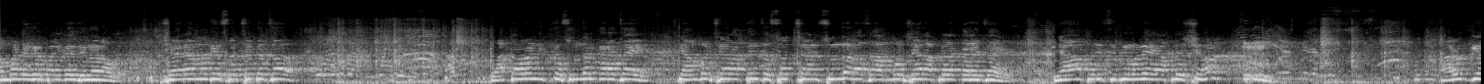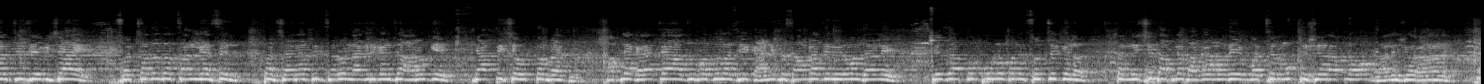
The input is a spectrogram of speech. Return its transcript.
अंबड नगरपालिकेला देणार आहोत. शहरामध्ये स्वच्छतेचं वातावरण इतकं सुंदर करायचं आहे की अंबड शहर अत्यंत स्वच्छ आणि सुंदर असं अंबड शहर आपल्याला करायचं आहे. या परिस्थितीमध्ये आपलं शहर आरोग्याचे जे विषय आहे स्वच्छता जर चांगली असेल तर शहरातील सर्व नागरिकांचे आरोग्य हे अतिशय उत्तम राहते. आपल्या घराच्या आजूबाजूला जे घाणीचं साम्राज्य निर्माण झाले ते जर आपण पूर्णपणे स्वच्छ केलं तर निश्चित आपल्या भागामध्ये मच्छरमुक्त शहर आपलं झाल्याशिवाय राहणार नाही.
